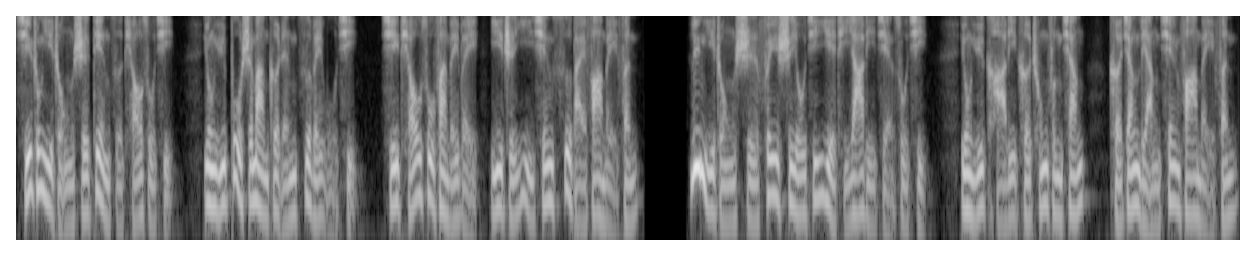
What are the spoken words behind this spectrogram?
其中一种是电子调速器，用于布什曼个人自卫武器，其调速范围为一至一千四百发每分；另一种是非石油机液体压力减速器，用于卡利克冲锋枪，可将两千发每分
